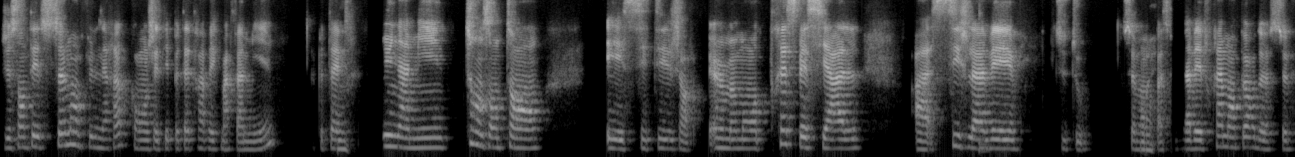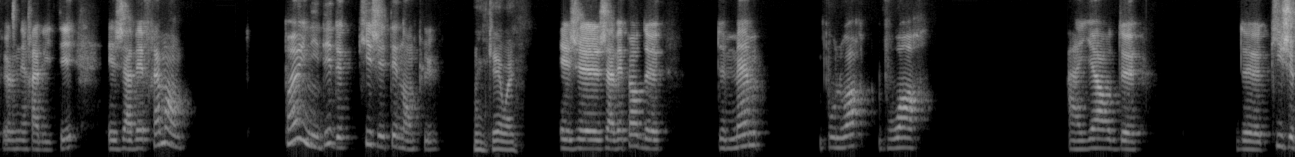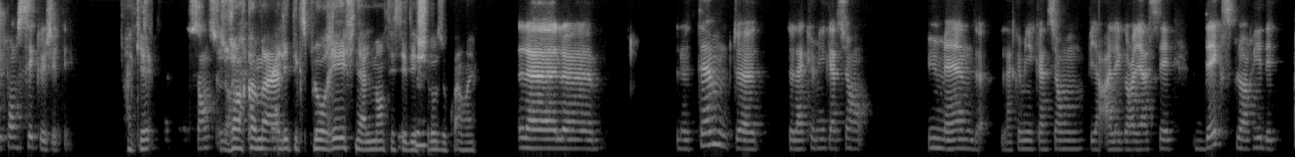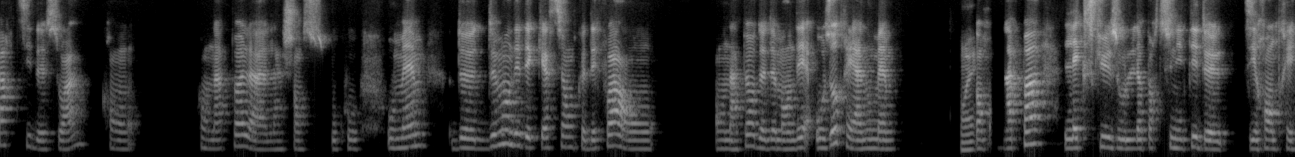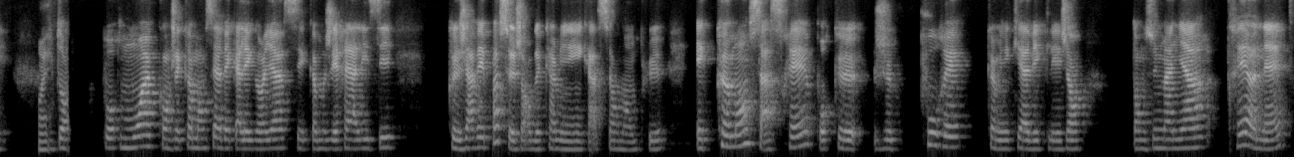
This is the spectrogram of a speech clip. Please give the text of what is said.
Je sentais seulement vulnérable quand j'étais peut-être avec ma famille, peut-être une amie, de temps en temps. Et c'était genre un moment très spécial euh, si je l'avais du tout, ce moment, Ouais. parce que j'avais vraiment peur de cette vulnérabilité et j'avais vraiment pas une idée de qui j'étais non plus. Ok, ouais. Et j'avais peur de, de même vouloir voir ailleurs de, de qui je pensais que j'étais. Ok. Sens, genre, Genre comme aller t'explorer, finalement, tester des Oui. choses ou quoi, ouais. le, le, le thème de, de la communication humaine, de la communication via Allegoria, c'est d'explorer des parties de soi qu'on qu'on n'a pas la, la chance beaucoup, ou même de demander des questions que des fois on, on a peur de demander aux autres et à nous-mêmes. Ouais. Donc, on n'a pas l'excuse ou l'opportunité d'y rentrer. Ouais. Donc, pour moi, quand j'ai commencé avec Allegoria, c'est comme j'ai réalisé que j'avais pas ce genre de communication non plus. Et comment ça serait pour que je pourrais communiquer avec les gens dans une manière très honnête,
